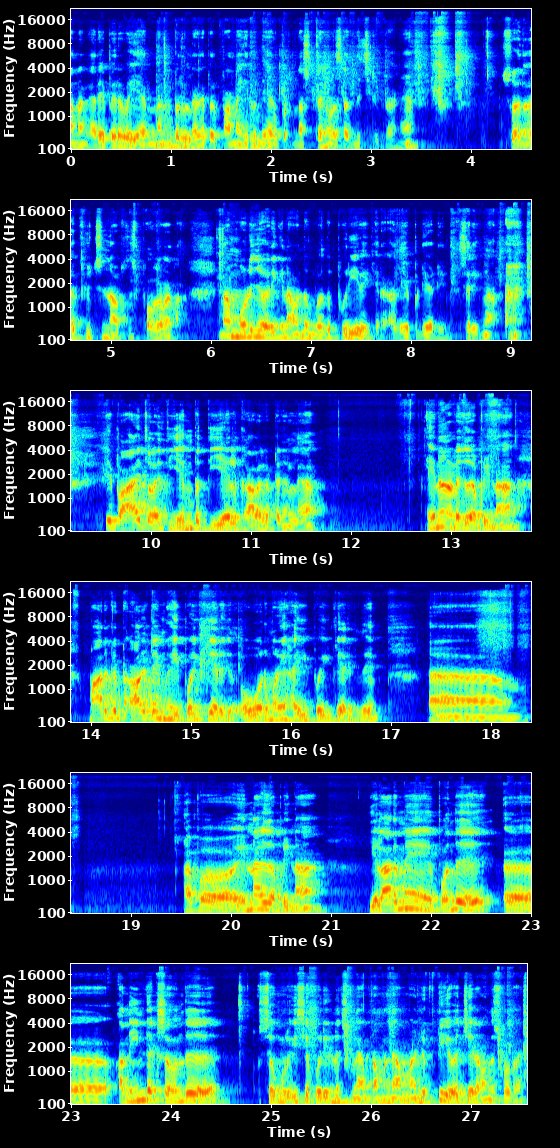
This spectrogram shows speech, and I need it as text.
ஆனால் நிறைய பேர் என் நண்பர்கள் நிறைய பேர் பணம் இருந்து ஏகப்பட்ட நஷ்டங்களை சந்திச்சிருக்காங்க ஸோ அதனால் ஃபியூச்சர் ஆப்ஷன்ஸ் போக வேணாம். நான் முடிஞ்ச வரைக்கும் நான் வந்து உங்களுக்கு புரிய வைக்கிறேன். அது எப்படி அப்படின்னு சரிங்களா? இப்போ ஆயிரத்தி தொள்ளாயிரத்தி எண்பத்தி ஏழு காலகட்டங்களில் என்ன நடக்குது அப்படின்னா மார்க்கெட் ஆல் டைம் ஹை போய்கிட்டே இருக்குது. ஒவ்வொரு முறையும் ஹை போய்கிட்டே இருக்குது. அப்போது என்ன ஆகுது அப்படின்னா எல்லாருமே இப்போ வந்து அந்த இண்டெக்ஸை வந்து ஸோ உங்களுக்கு ஈஸியாக புரியுதுன்னு வச்சுக்கோங்களேன். நம்ம நம்ம நிஃப்டியை வச்சு நான் வந்து சொல்கிறேன்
